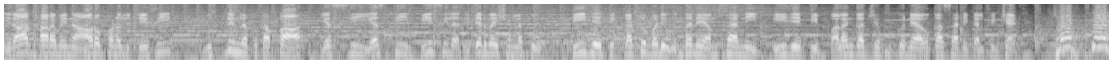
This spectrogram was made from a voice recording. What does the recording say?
నిరాధారమైన ఆరోపణలు చేసి ముస్లింలకు తప్ప ఎస్సీ ఎస్టీ బీసీల రిజర్వేషన్లకు బీజేపీ కట్టుబడి ఉందనే అంశాన్ని బీజేపీ బలంగా చెప్పుకునే అవకాశాన్ని కల్పించాడు जब तक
